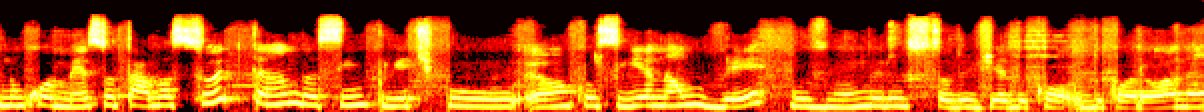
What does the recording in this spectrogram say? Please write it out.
no começo eu tava surtando, assim, porque, tipo, eu não conseguia não ver os números todo dia do, do corona.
